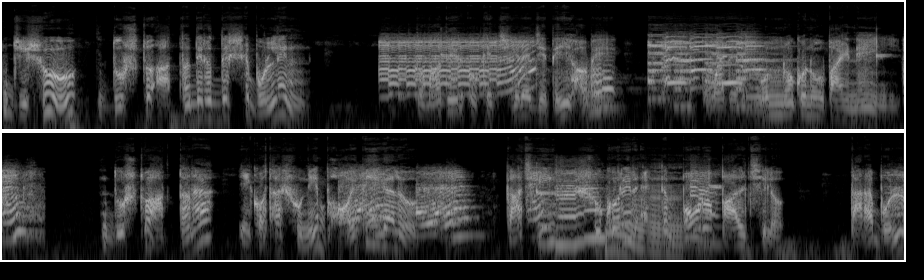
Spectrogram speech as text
যিশু দুষ্ট আত্মাদের উদ্দেশ্যে বললেন তোমাদের ওকে ছেড়ে যেতেই হবে। তোমাদের অন্য কোনো উপায় নেই। দুষ্ট আত্মারা এ কথা শুনে ভয় পেয়ে গেল। কাছে শুকরের একটা বড় পাল ছিল। তারা বলল,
